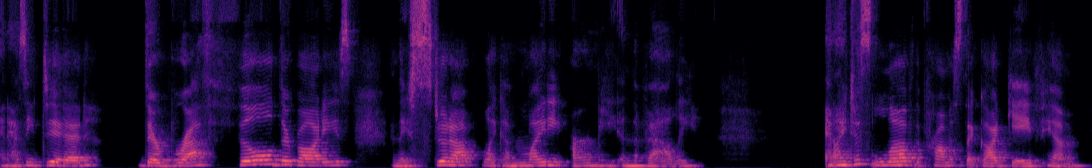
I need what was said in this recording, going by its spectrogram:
And as he did, their breath filled their bodies and they stood up like a mighty army in the valley. And I just love the promise that God gave him.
